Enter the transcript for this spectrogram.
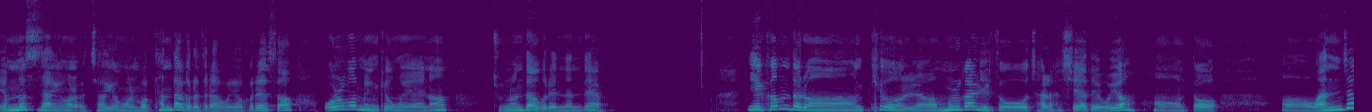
엽노스 작용을, 작용을 못한다 그러더라고요. 그래서 올금인 경우에는 죽는다고 그랬는데, 이 금들은 키우려면 물 관리도 잘 하셔야 되고요. 어, 또, 어, 완전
